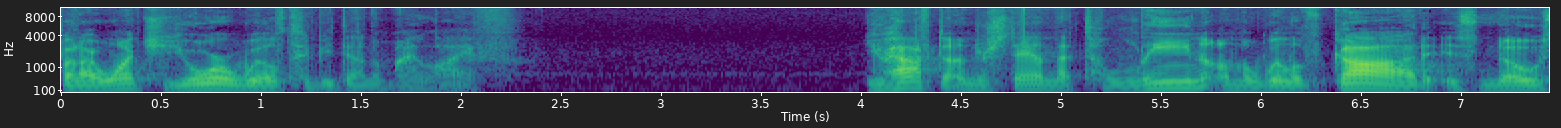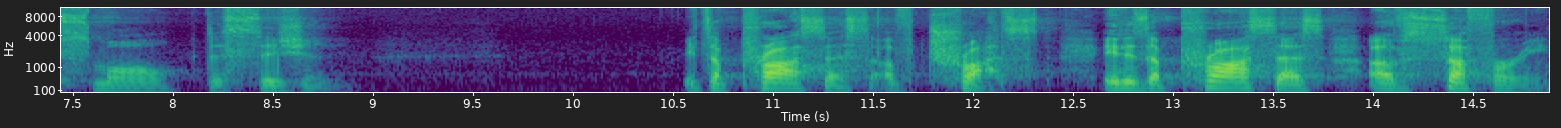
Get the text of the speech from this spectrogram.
But I want your will to be done in my life. You have to understand that to lean on the will of God is no small decision. It's a process of trust, it is a process of suffering.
